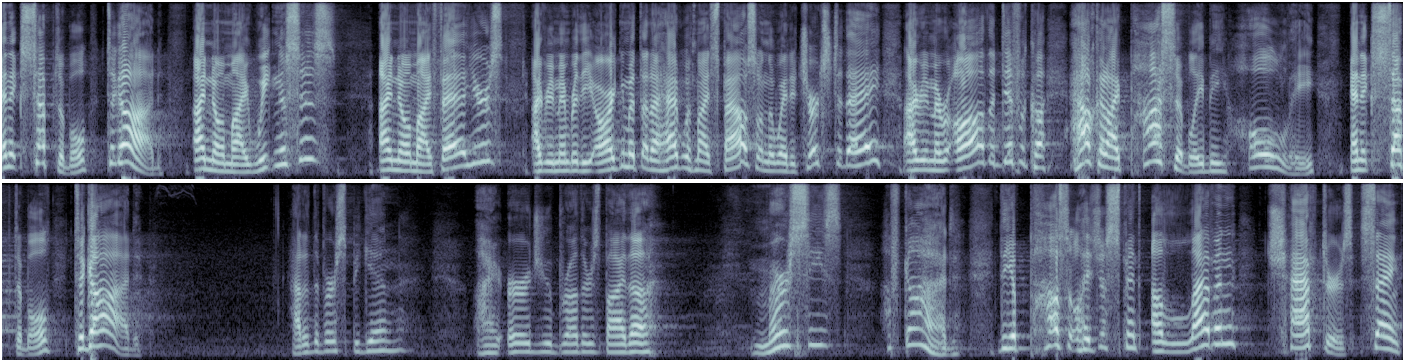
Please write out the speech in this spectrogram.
and acceptable to God? I know my weaknesses, I know my failures. I remember the argument that I had with my spouse on the way to church today. I remember all the difficult. How could I possibly be holy and acceptable to God? How did the verse begin? I urge you, brothers, by the mercies of God. The apostle has just spent 11 chapters saying,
